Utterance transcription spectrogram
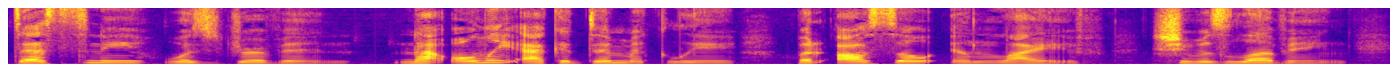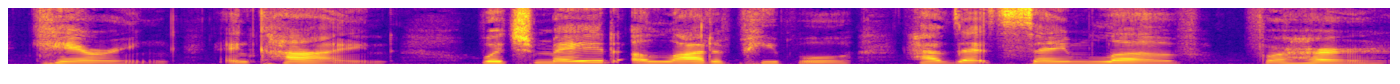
Destiny was driven, not only academically, but also in life. She was loving, caring, and kind, which made a lot of people have that same love for her.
